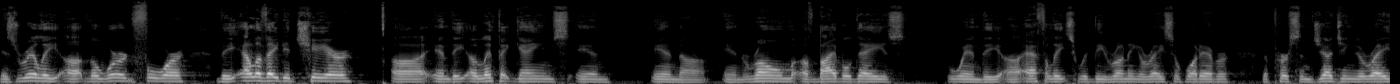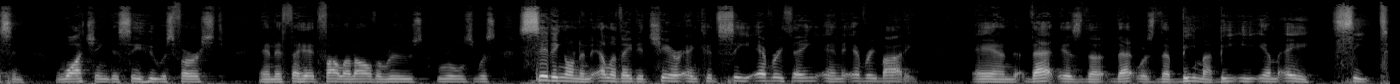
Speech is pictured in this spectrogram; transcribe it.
is really uh, the word for the elevated chair uh, in the Olympic Games in in uh, in Rome of Bible days when the uh, athletes would be running a race or whatever. The person judging the race and watching to see who was first. And if they had followed all the rules, rules was sitting on an elevated chair and could see everything and everybody. And that is the that was the bema b-e-m-a seat.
